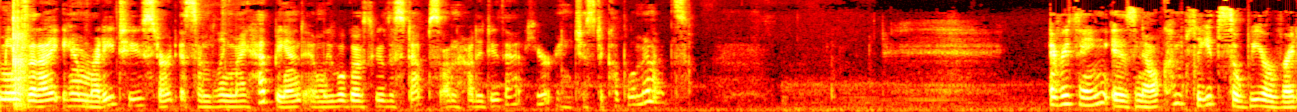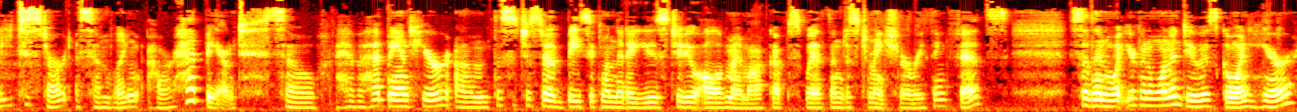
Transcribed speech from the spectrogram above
means that I am ready to start assembling my headband and we will go through the steps on how to do that here in just a couple of minutes. Everything is now complete, so we are ready to start assembling our headband. So I have a headband here. Um, this is just a basic one that I use to do all of my mock-ups with and just to make sure everything fits. So then what you're going to want to do is go in here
